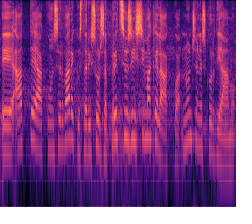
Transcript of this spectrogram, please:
eh, atte a conservare questa risorsa preziosissima che l'acqua, non ce ne scordiamo.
